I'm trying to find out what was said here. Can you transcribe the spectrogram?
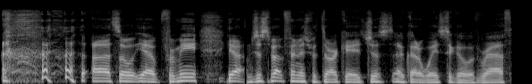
uh, so yeah, for me, yeah, I'm just about finished with Dark Age. Just I've got a ways to go with Wrath.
